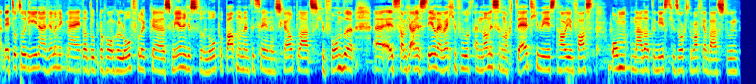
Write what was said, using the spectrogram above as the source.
Uh, bij Totorina herinner ik mij dat ook nog ongelooflijk uh, smerig is verlopen. Op een bepaald moment is hij in een schuilplaats gevonden. is dan gearresteerd en weggevoerd. En dan is er nog tijd geweest, hou je vast, om nadat de meest gezochte maffiabaas toen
